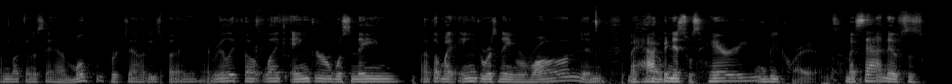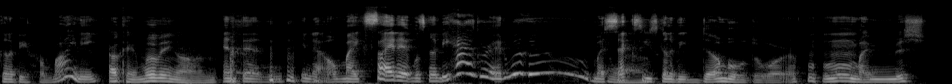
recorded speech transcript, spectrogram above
i'm not going to say i have multiple personalities but I, I really felt like anger was named i thought my anger was named ron and my happiness was harry. Be quiet. my sadness was going to be hermione. Okay, moving on. and then you know my excited was going to be hagrid. Woohoo! My sexy's going to be dumbledore. My mis-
